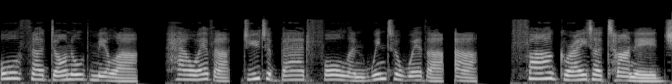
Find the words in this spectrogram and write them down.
Author Donald Miller. However, due to bad fall and winter weather, a far greater tonnage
